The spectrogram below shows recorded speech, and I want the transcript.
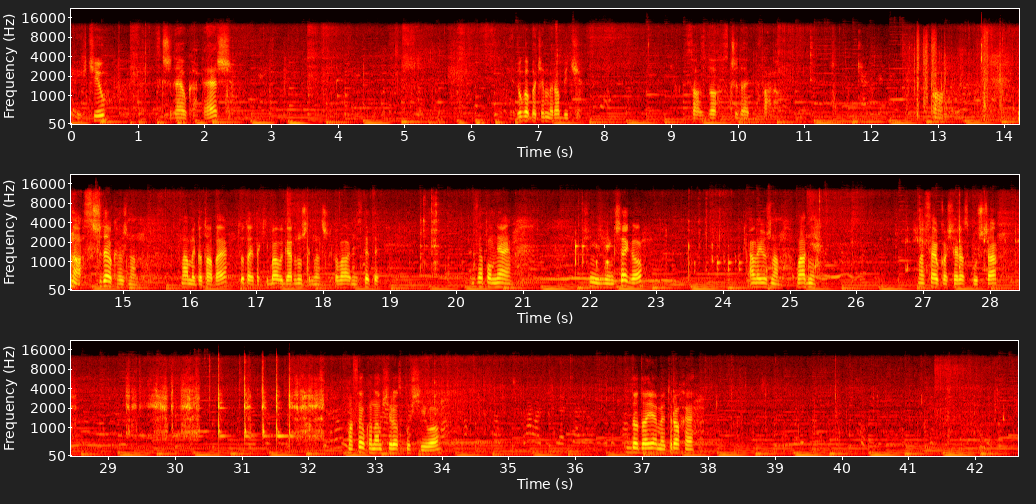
pichcił. Skrzydełka też. Niedługo będziemy robić sos do skrzydełek buffalo. O. No, skrzydełka już nam mamy gotowe. Tutaj taki mały garnuszek nadszykowałem. Niestety zapomniałem przynieść większego. Ale już nam ładnie masełko się rozpuszcza. Masełko nam się rozpuściło. Dodajemy trochę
